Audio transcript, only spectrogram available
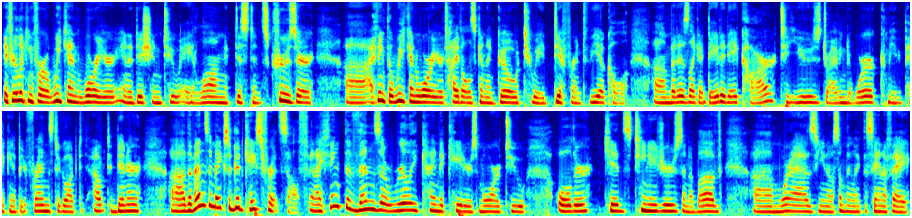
if you're looking for a weekend warrior in addition to a long distance cruiser, uh, I think the weekend warrior title is going to go to a different vehicle. Um, but as like a day to day car to use driving to work, maybe picking up your friends to go to, out to dinner, uh, the Venza makes a good case for itself. And I think the Venza really kind of caters more to older kids, teenagers, and above. Um, whereas, you know, something like the Santa Fe,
